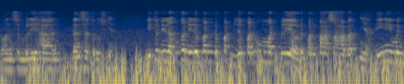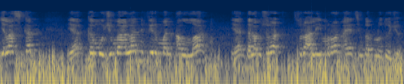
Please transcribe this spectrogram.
hewan sembelihan dan seterusnya itu dilakukan di depan depan di depan umat beliau, depan para sahabatnya. Ini menjelaskan ya kemujmalan firman Allah ya dalam surat surah Al Imran ayat 97.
